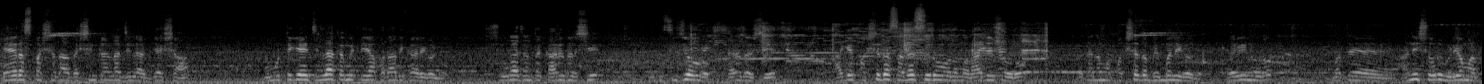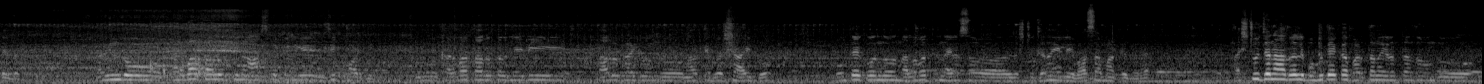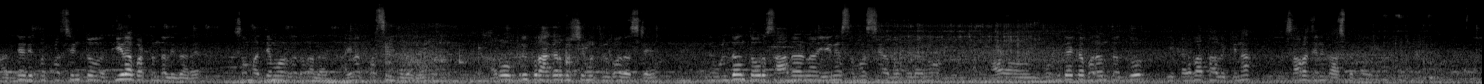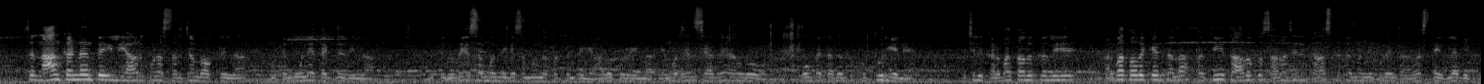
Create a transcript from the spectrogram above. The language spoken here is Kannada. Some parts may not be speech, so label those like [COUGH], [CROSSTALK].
ಕೆ ಆರ್ ಎಸ್ ಪಕ್ಷದ ದಕ್ಷಿಣ ಕನ್ನಡ ಜಿಲ್ಲಾ ಅಧ್ಯಕ್ಷ, ನಮ್ಮೊಟ್ಟಿಗೆ ಜಿಲ್ಲಾ ಕಮಿಟಿಯ ಪದಾಧಿಕಾರಿಗಳು, ಶಿವರಾಜ್ ಅಂತ ಕಾರ್ಯದರ್ಶಿ ಮತ್ತು ಸಿಜು ಅವರು ಕಾರ್ಯದರ್ಶಿ, ಹಾಗೆ ಪಕ್ಷದ ಸದಸ್ಯರು ನಮ್ಮ ರಾಜೇಶ್ ಅವರು ಮತ್ತು ನಮ್ಮ ಪಕ್ಷದ ಬೆಂಬಲಿಗರು ಪ್ರವೀಣ್ ಅವರು ಮತ್ತು ಅನೀಶ್ ಅವರು ವಿಡಿಯೋ ಮಾಡ್ತಾಯಿದ್ದಾರೆ ನಾವಿಂದು ಕಡಬ ತಾಲೂಕಿನ ಹಾಸ್ಪಿಟಲ್ಗೆ ವಿಸಿಟ್ ಮಾಡಿದ್ವಿ. ಇನ್ನು ಕಡಬ ತಾಲೂಕಲ್ಲಿ ಮೇ ಬಿ ತಾಲೂಕಾಗಿ ಒಂದು ನಾಲ್ಕೈದು ವರ್ಷ ಆಯಿತು. ಬಹುತೇಕ ಒಂದು ನಲವತ್ತರಿಂದ ಐವತ್ತು ಸಾವಿರದಷ್ಟು ಜನ ಇಲ್ಲಿ ವಾಸ ಮಾಡ್ತಿದ್ದಾರೆ. ಅಷ್ಟು ಜನ ಅದರಲ್ಲಿ ಬಹುತೇಕ ಬರ್ತನ ಇರುತ್ತಂದ್ರೆ ಒಂದು ಹದಿನೈದು, ಇಪ್ಪತ್ತು ಪರ್ಸೆಂಟು ತೀರಾ ಬರ್ತನದಲ್ಲಿದ್ದಾರೆ. ಸೊ ಮಧ್ಯಮ ವರ್ಗದ ಐವತ್ತು ಪರ್ಸೆಂಟ್ ಇದ್ದಾರೆ. ಯಾರೋ ಒಬ್ರಿಬ್ಬರು ಆಗರ್ಭ ಶ್ರೀಮಂತ ಇರ್ಬೋದು ಅಷ್ಟೇ ಉಳಿದಂಥವ್ರು ಸಾಧಾರಣ ಏನೇ ಸಮಸ್ಯೆ ಆದರೂ ಕೂಡ ಬಹುತೇಕ ಬರೋಂಥದ್ದು ಈ ಕಡಬ ತಾಲೂಕಿನ ಸಾರ್ವಜನಿಕ ಆಸ್ಪತ್ರೆ ಸರ್, ನಾನು ಕಂಡಂತೆ ಇಲ್ಲಿ ಯಾರು ಕೂಡ ಸರ್ಜನ್ ಡಾಕ್ಟರ್ ಇಲ್ಲ, ಮತ್ತು ಮೂಳೆ ತಜ್ಞರಿಲ್ಲ ಮತ್ತು ಹೃದಯ ಸಂಬಂಧಿಗೆ ಸಂಬಂಧಪಟ್ಟಂತೆ ಯಾರೂ ಕೂಡ ಇಲ್ಲ. ಎಮರ್ಜೆನ್ಸಿ ಆದರೆ ಅವರು ಹೋಗಬೇಕಾದಂಥ ಪುತ್ತೂರಿಗೇನೆ. ಆ್ಯಕ್ಚುಲಿ ಕಡಬ ತಾಲೂಕಲ್ಲಿ, ಕಡಬ ತಾಲೂಕೆ ಅಂತಲ್ಲ, ಪ್ರತಿ ತಾಲೂಕು ಸಾರ್ವಜನಿಕ ಹಾಸ್ಪಿಟಲ್ನಲ್ಲಿ ಕೂಡ ಇಂಥ ವ್ಯವಸ್ಥೆ ಇರಲೇಬೇಕು.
